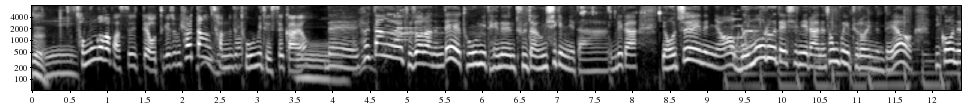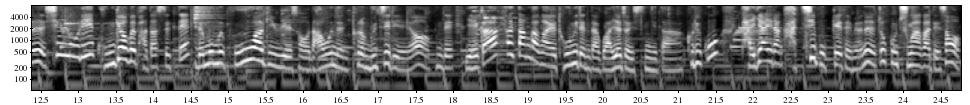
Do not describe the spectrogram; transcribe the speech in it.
네. 오. 전문가가 봤을 때 어떻게 좀 혈당 잡는 데 도움이 됐을까요? 네, 혈당을 조절하는 데 도움이 되는 둘 다 음식입니다. 우리가 여주에는요, 모모르데신이라는 성분이 들어있는데요. 이거는 식물이 공격을 받았을 때 내 몸을 보호하기 위해서 나오는 그런 물질이에요. 근데 얘가 혈당 강화에 도움이 된다고 알려져 있습니다. 그리고 달걀이랑 같이 볶게 되면은 조금 중화가 돼서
